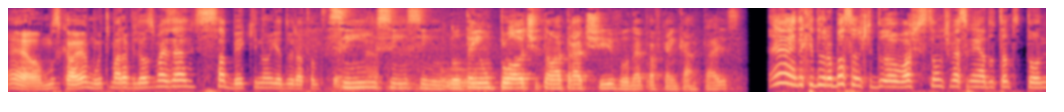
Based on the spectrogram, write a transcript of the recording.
É, o musical é muito maravilhoso, mas é de saber que não ia durar tanto tempo. Sim, né? sim, sim. O... Não tem um plot tão atrativo, né, pra ficar em cartaz. É, ainda que dura bastante. Eu acho que se não tivesse ganhado tanto Tony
